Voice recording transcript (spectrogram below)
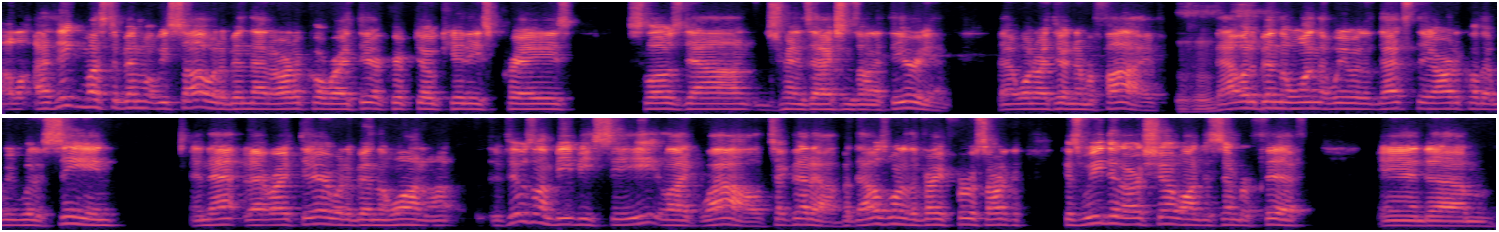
I think must have been what we saw would have been that article right there. Crypto kitties craze slows down transactions on Ethereum. That one right there, number five. Mhm. That would have been the one that we would that's the article that we would have seen. And that, that right there would have been the one. on- If it was on BBC, like, wow, check that out. But that was one of the very first articles because we did our show on December 5th. And um,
